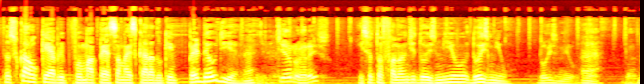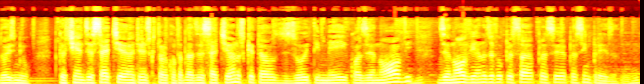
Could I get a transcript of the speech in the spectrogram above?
Então, se o carro quebra e foi uma peça mais cara do que perdeu o dia, né? Que ano era isso? Isso eu tô falando de 2000, 2000. 2000. É. né? Tá. 2000. Porque eu tinha 17 anos, eu entrei no escritório de contabilidade 17 anos, que até os 18 e meio, quase 19. 19 anos eu fui para essa, pra essa, pra essa empresa. Uhum.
